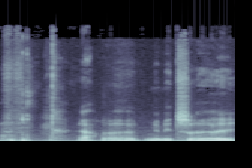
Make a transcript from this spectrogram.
ja, äh, mit äh,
